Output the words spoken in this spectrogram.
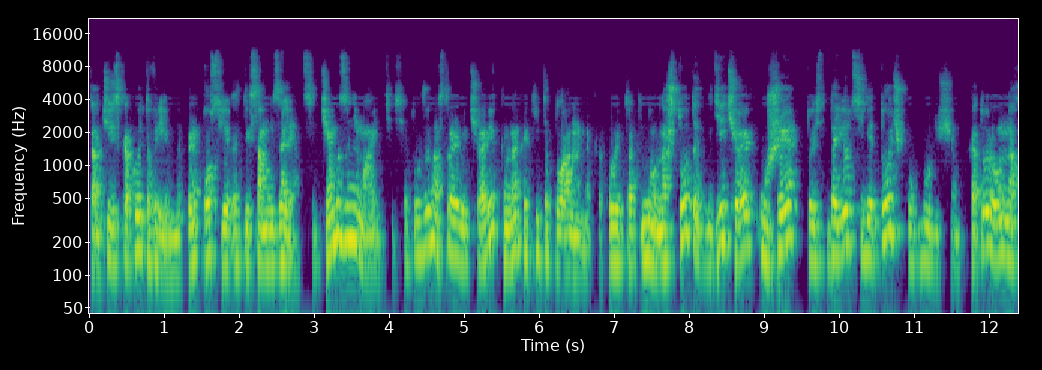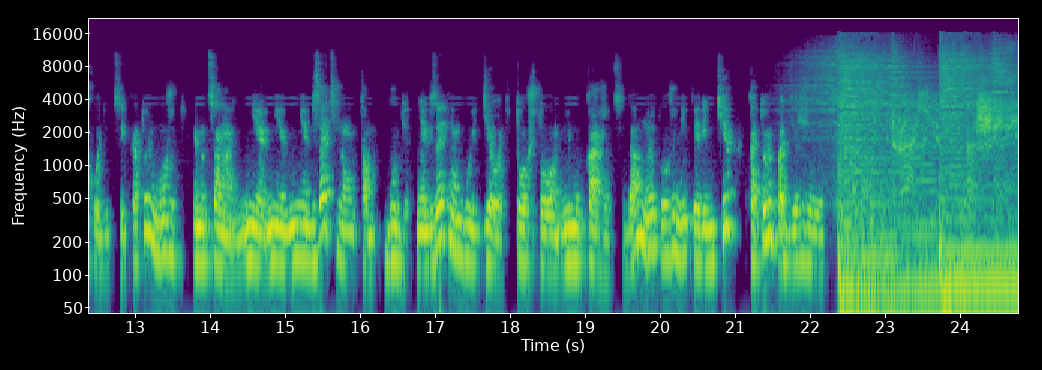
там, через какое-то время, например, после этой самоизоляции. Чем вы занимаетесь? Это уже настраивает человека на какие-то планы, на какое-то, ну, на что-то, где человек уже, то есть дает себе точку в будущем, в которой он находится, и в которой может эмоционально. Не, не, не обязательно он там будет, не обязательно он будет делать то, что он, ему кажется, да, но это уже некий ориентир, который поддерживает. Страхи, ошибки.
